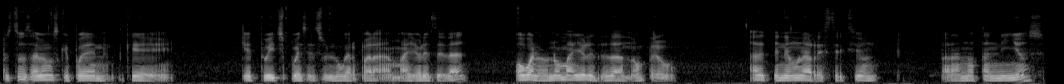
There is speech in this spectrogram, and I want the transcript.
pues todos sabemos que pueden que, que Twitch pues es un lugar para mayores de edad. O bueno no mayores de edad no pero ha de tener una restricción para no tan niños.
